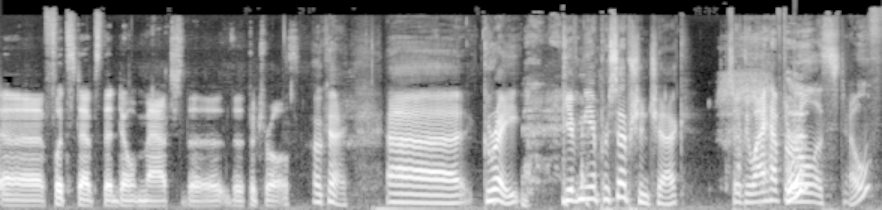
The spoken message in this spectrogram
uh, footsteps that don't match the, the patrols. okay, uh, great. Give me a perception check. So do I have to roll a stealth?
